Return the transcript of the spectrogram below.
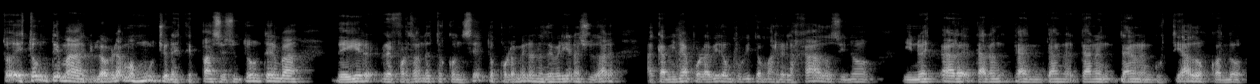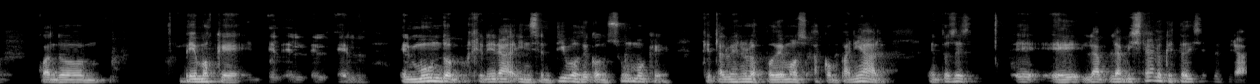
Todo esto es un tema, lo hablamos mucho en este espacio, es un, todo un tema de ir reforzando estos conceptos, por lo menos nos deberían ayudar a caminar por la vida un poquito más relajados y no, y no estar tan, tan, tan, tan, tan angustiados cuando, cuando vemos que el, mundo genera incentivos de consumo que, que, tal vez no los podemos acompañar. Entonces, eh, eh, la, la misión lo que está diciendo es, mira,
